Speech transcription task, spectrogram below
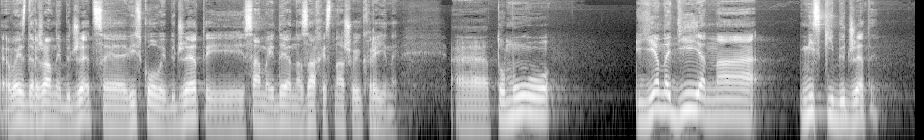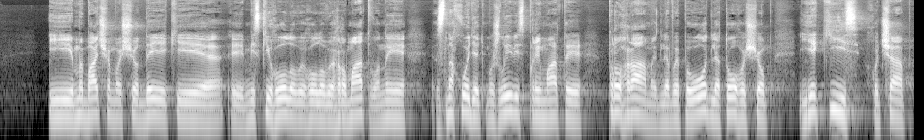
весь державний бюджет це військовий бюджет, і саме йде на захист нашої країни. Е, Тому є надія на міські бюджети. І ми бачимо, що деякі е, міські голови, голови громад, вони знаходять можливість приймати програми для ВПО для того, щоб якісь, хоча б е,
